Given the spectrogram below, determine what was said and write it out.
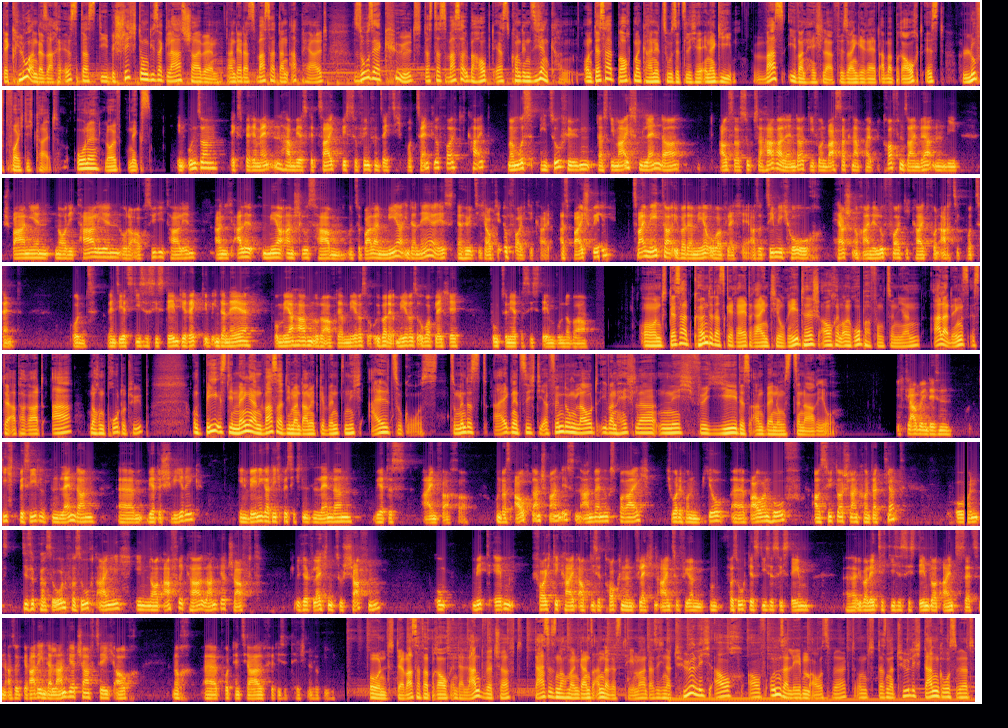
Der Clou an der Sache ist, dass die Beschichtung dieser Glasscheibe, an der das Wasser dann abperlt, so sehr kühlt, dass das Wasser überhaupt erst kondensieren kann. Und deshalb braucht man keine zusätzliche Energie. Was Ivan Hechler für sein Gerät aber braucht, ist Luftfeuchtigkeit. Ohne läuft nichts. In unseren Experimenten haben wir es gezeigt, bis zu 65 Prozent Luftfeuchtigkeit. Man muss hinzufügen, dass die meisten Länder, außer Subsahara-Länder, die von Wasserknappheit betroffen sein werden, wie Spanien, Norditalien oder auch Süditalien, eigentlich alle Meeranschluss haben. Und sobald ein Meer in der Nähe ist, erhöht sich auch die Luftfeuchtigkeit. Als Beispiel, zwei Meter über der Meeroberfläche, also ziemlich hoch, herrscht noch eine Luftfeuchtigkeit von 80 Prozent. Und wenn Sie jetzt dieses System direkt in der Nähe vom Meer haben oder auf der Meeres, über der Meeresoberfläche, funktioniert das System wunderbar. Und deshalb könnte das Gerät rein theoretisch auch in Europa funktionieren. Allerdings ist der Apparat A noch ein Prototyp und B ist die Menge an Wasser, die man damit gewinnt, nicht allzu groß. Zumindest eignet sich die Erfindung laut Ivan Hechler nicht für jedes Anwendungsszenario. Ich glaube, in diesen dicht besiedelten Ländern ähm, wird es schwierig. In weniger dicht besiedelten Ländern wird es einfacher. Und was auch ganz spannend ist, ein Anwendungsbereich. Ich wurde von einem Bio-Bauernhof äh, aus Süddeutschland kontaktiert und diese Person versucht eigentlich in Nordafrika landwirtschaftliche Flächen zu schaffen, um mit eben Feuchtigkeit auf diese trockenen Flächen einzuführen und versucht jetzt dieses System, äh, überlegt sich dieses System dort einzusetzen. Also gerade in der Landwirtschaft sehe ich auch noch äh, Potenzial für diese Technologie. Und der Wasserverbrauch in der Landwirtschaft, das ist nochmal ein ganz anderes Thema, das sich natürlich auch auf unser Leben auswirkt und das natürlich dann groß wird,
